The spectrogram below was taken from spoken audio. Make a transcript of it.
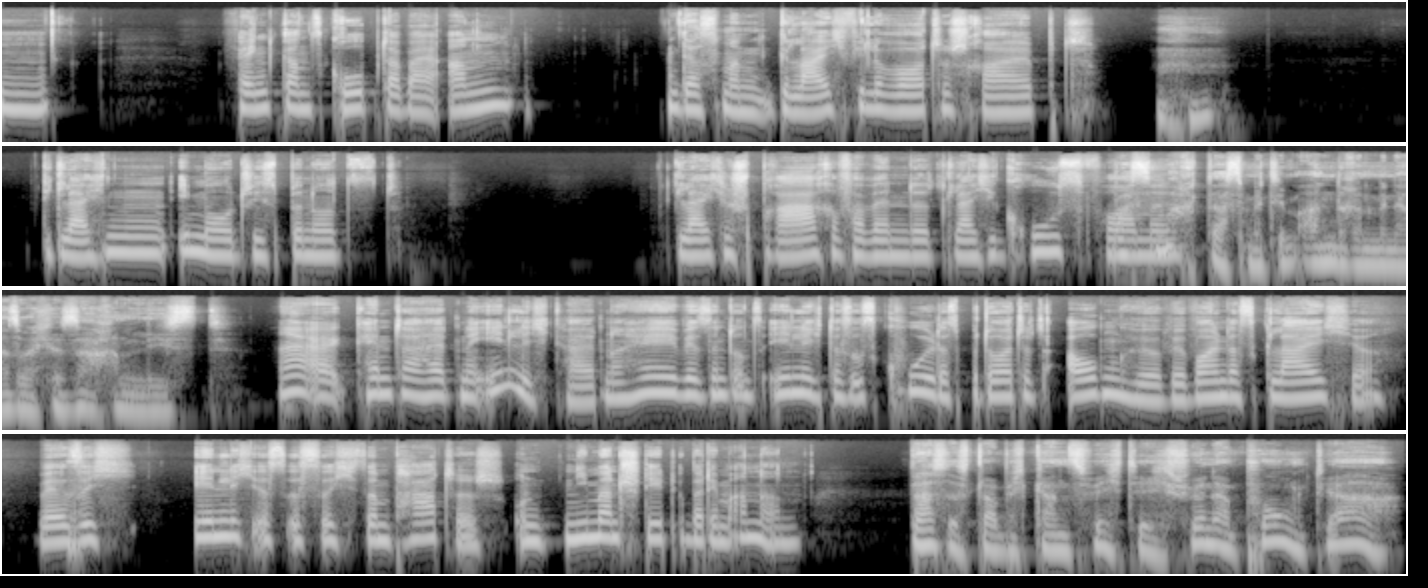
Mhm. Fängt ganz grob dabei an, dass man gleich viele Worte schreibt, Mhm. die gleichen Emojis benutzt, gleiche Sprache verwendet, gleiche Was Grußformel. macht das mit dem anderen, wenn er solche Sachen liest? Na, er kennt da halt eine Ähnlichkeit. Ne? Hey, wir sind uns ähnlich, das ist cool, das bedeutet Augenhöhe, wir wollen das Gleiche. Wer sich ähnlich ist, ist sich sympathisch und niemand steht über dem anderen. Das ist, glaube ich, ganz wichtig. Schöner Punkt, ja.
